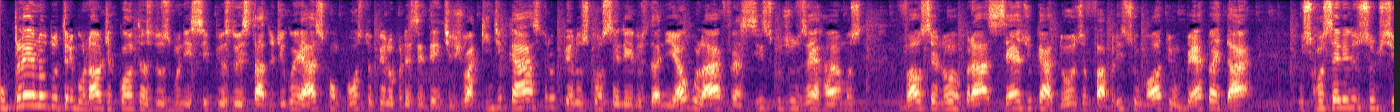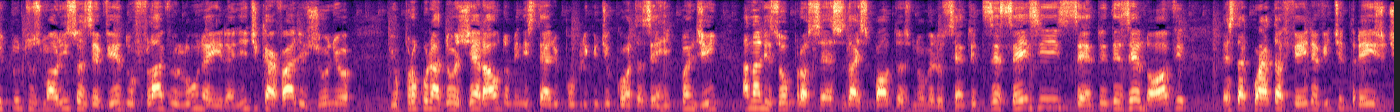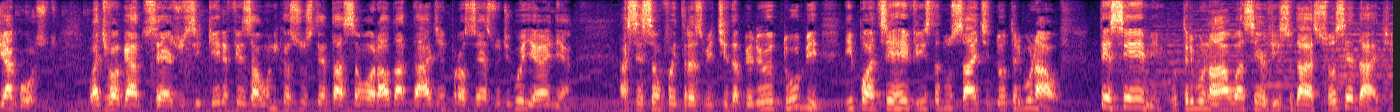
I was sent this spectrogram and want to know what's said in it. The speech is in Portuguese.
O Pleno do Tribunal de Contas dos Municípios do Estado de Goiás, composto pelo presidente Joaquim de Castro, pelos conselheiros Daniel Goulart, Francisco José Ramos, Valcenor Braz, Sérgio Cardoso, Fabrício Mota e Humberto Aidar, os conselheiros substitutos Maurício Azevedo, Flávio Luna e Irani de Carvalho Júnior e o procurador-geral do Ministério Público de Contas, Henrique Pandim, analisou o processo das pautas número 116 e 119 nesta quarta-feira, 23 de agosto. O advogado Sérgio Siqueira fez a única sustentação oral da tarde em processo de Goiânia. A sessão foi transmitida pelo YouTube e pode ser revista no site do tribunal. TCM, o tribunal a serviço da sociedade.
